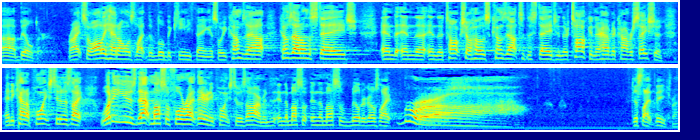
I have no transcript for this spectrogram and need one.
uh, builder, right? So all he had on was like the little bikini thing. And so he comes out, comes out on the stage, and, and, the, and the talk show host comes out to the stage, and they're talking, they're having a conversation. And he kind of points to and it's like, what do you use that muscle for right there? And he points to his arm. And, and, the, muscle, and the muscle builder goes like, Bruh. just like these, right?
